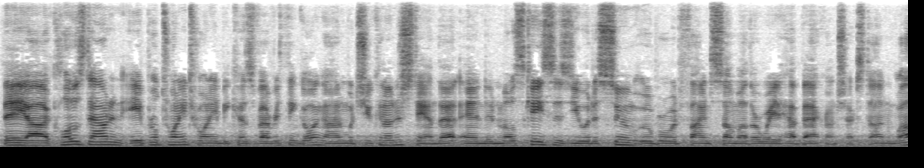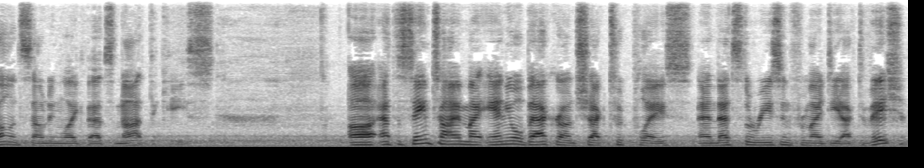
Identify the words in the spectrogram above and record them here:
They uh, closed down in April 2020 because of everything going on, which you can understand that. And in most cases, you would assume Uber would find some other way to have background checks done. Well, it's sounding like that's not the case. Uh, at the same time, my annual background check took place, and that's the reason for my deactivation.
